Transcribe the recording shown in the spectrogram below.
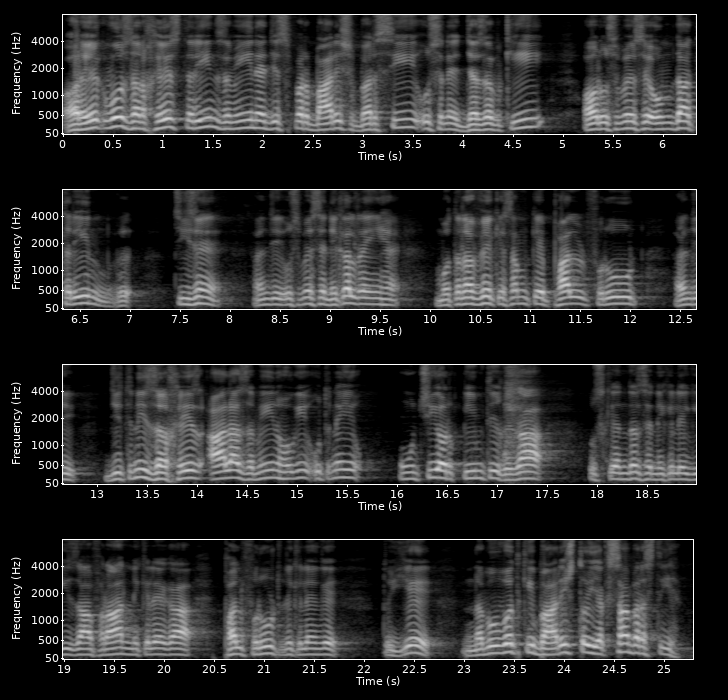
اور ایک وہ زرخیز ترین زمین ہے جس پر بارش برسی، اس نے جذب کی اور اس میں سے عمدہ ترین چیزیں ہاں جی اس میں سے نکل رہی ہیں۔ متنوع قسم کے پھل، فروٹ ہاں جی جتنی زرخیز اعلیٰ زمین ہوگی، اتنی اونچی اور قیمتی غذا اس کے اندر سے نکلے گی۔ زعفران نکلے گا، پھل، فروٹ نکلیں گے۔ تو یہ نبوت کی بارش تو یکساں برستی ہے۔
